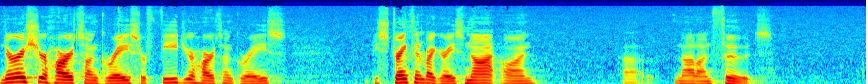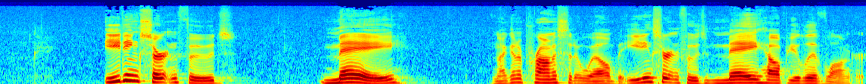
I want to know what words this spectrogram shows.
nourish your hearts on grace or feed your hearts on grace. Be strengthened by grace, not on, uh, not on foods. Eating certain foods may, I'm not going to promise that it will, but eating certain foods may help you live longer.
